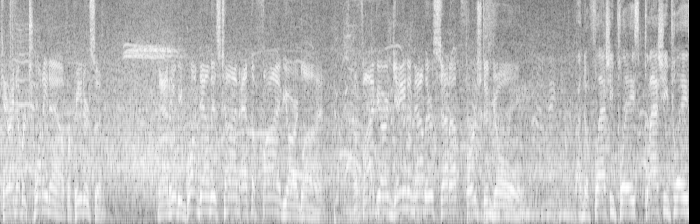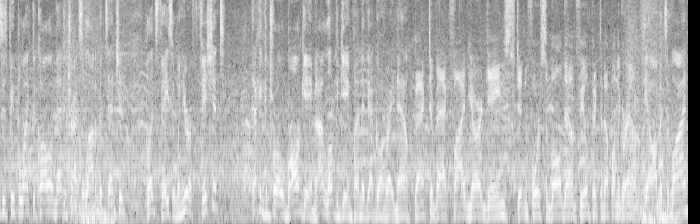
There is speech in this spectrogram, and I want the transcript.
Carry number 20 now for Peterson. And he'll be brought down this time at the five-yard line. A five-yard gain, and now they're set up first and goal. I know flashy plays, flashy plays, as people like to call them, that attracts a lot of attention. But let's face it, when you're efficient, that can control a ball game, and I love the game plan they've got going right now. Back-to-back five-yard gains, didn't force the ball downfield, picked it up on the ground. Yeah, offensive line,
